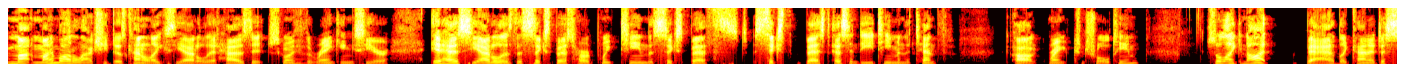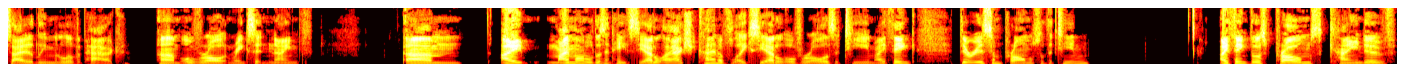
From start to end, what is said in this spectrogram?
my, my model actually does kind of like Seattle. It has it just going through the rankings here. It has Seattle as the sixth best hardpoint team, the sixth best sixth best S and D team, and the tenth uh, ranked control team. So like not bad, like kind of decidedly middle of the pack. Um, overall, it ranks at ninth. Um, I my model doesn't hate Seattle. I actually kind of like Seattle overall as a team. I think there is some problems with the team. I think those problems kind of.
